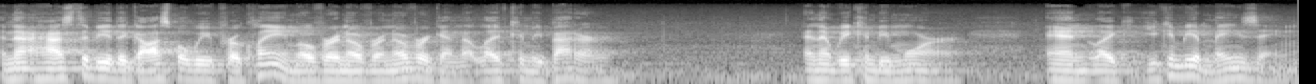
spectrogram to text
And that has to be the gospel we proclaim over and over and over again that life can be better and that we can be more. And like, you can be amazing.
